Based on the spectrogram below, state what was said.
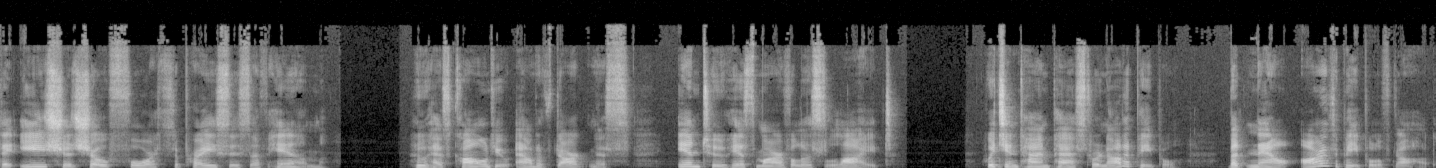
that ye should show forth the praises of him who has called you out of darkness into his marvelous light, which in time past were not a people but now are the people of God,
